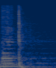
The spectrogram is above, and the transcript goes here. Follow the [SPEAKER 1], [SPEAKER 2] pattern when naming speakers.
[SPEAKER 1] you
